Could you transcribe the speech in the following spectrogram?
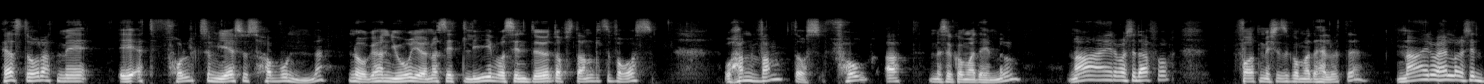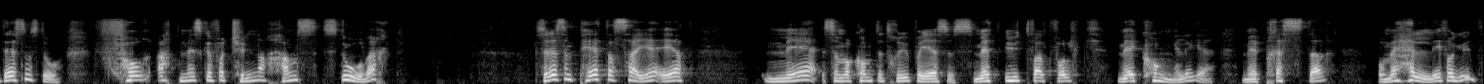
Her står det at vi er et folk som Jesus har vunnet, noe han gjorde gjennom sitt liv og sin død oppstandelse for oss. Og han vant oss for at vi skal komme til himmelen. Nei, det var ikke derfor. For at vi ikke skal komme til helvete. Nei, det var heller ikke det som sto. For at vi skal forkynne hans storverk. Så det som Peter sier, er at vi som har kommet til tro på Jesus, vi er et utvalgt folk, vi er kongelige, vi er prester, og vi er hellige for Gud.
